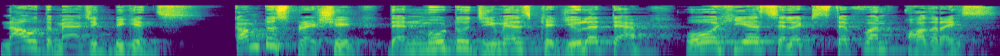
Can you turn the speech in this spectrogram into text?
Now the magic begins. Come to Spreadsheet, then move to Gmail Scheduler tab. Over here, select Step 1 Authorize.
